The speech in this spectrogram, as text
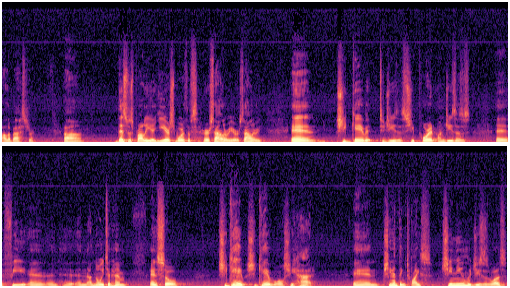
alabaster. Uh, this was probably a year's worth of her salary or salary. And she gave it to Jesus. She poured it on Jesus' uh, feet and, and, and anointed him. And so she gave. She gave all she had. And she didn't think twice. She knew who Jesus was,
